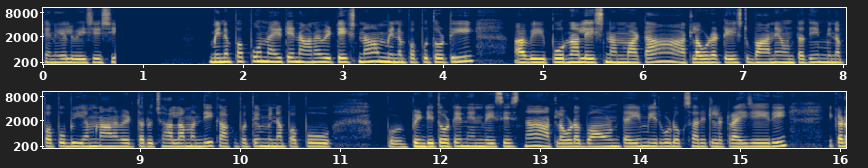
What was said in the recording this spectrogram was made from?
శనగలు వేసేసి మినపప్పు నైటే నానబెట్టేసిన. మినపప్పుతోటి అవి పూర్ణాలు వేసిన అనమాట అట్లా కూడా టేస్ట్ బాగానే ఉంటుంది. మినపప్పు బియ్యం నానబెడతారు చాలామంది. కాకపోతే మినపప్పు పిండితోటే నేను వేసేసిన అట్లా కూడా బాగుంటాయి. మీరు కూడా ఒకసారి ఇట్లా ట్రై చేయరి. ఇక్కడ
